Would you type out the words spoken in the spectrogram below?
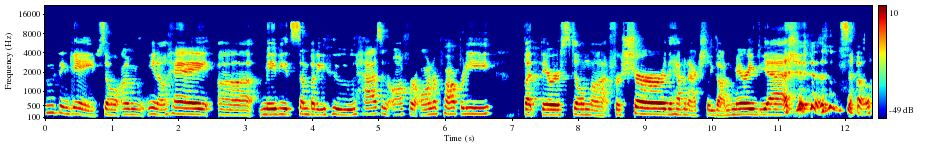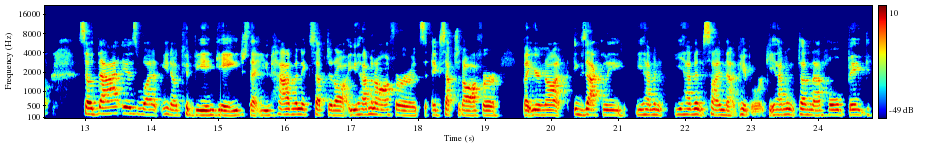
Who's engaged? So I'm, you know, hey, uh, maybe it's somebody who has an offer on a property, but they're still not for sure. They haven't actually gotten married yet. so so that is what you know could be engaged that you haven't accepted you have an offer it's accepted offer but you're not exactly you haven't you haven't signed that paperwork you haven't done that whole big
